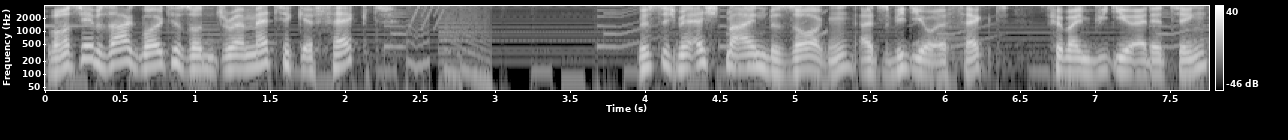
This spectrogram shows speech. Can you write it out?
Aber was ich eben sagen wollte, so ein Dramatic-Effekt müsste ich mir echt mal einen besorgen, als Videoeffekt für mein Video-Editing.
